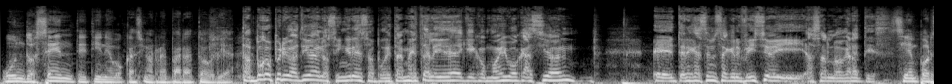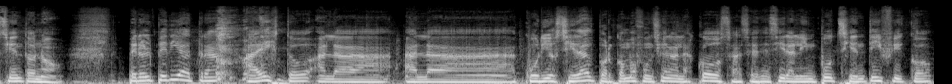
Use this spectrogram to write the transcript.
Un docente tiene vocación reparatoria. Tampoco es privativa de los ingresos, porque también está la idea de que como hay vocación, eh, tenés que hacer un sacrificio y hacerlo gratis. 100% no. Pero el pediatra a esto, a la, a la curiosidad por cómo funcionan las cosas, es decir, al input científico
